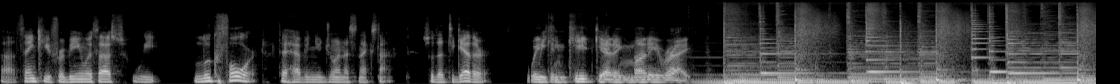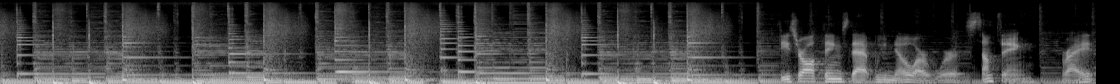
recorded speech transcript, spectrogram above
Uh, thank you for being with us. We look forward to having you join us next time so that together We, We can, can keep getting getting money money right. These are all things that we know are worth something, right?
